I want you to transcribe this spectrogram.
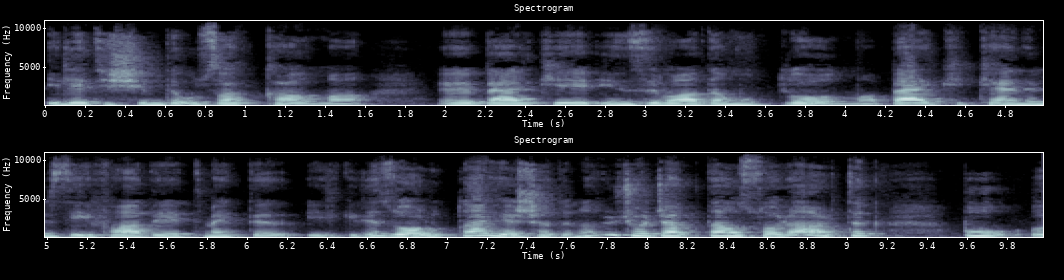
iletişimde uzak kalma, e, belki inzivada mutlu olma, belki kendinizi ifade etmekle ilgili zorluklar yaşadınız. 3 Ocak'tan sonra artık bu e,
